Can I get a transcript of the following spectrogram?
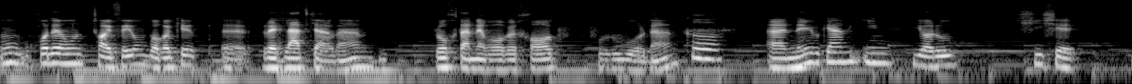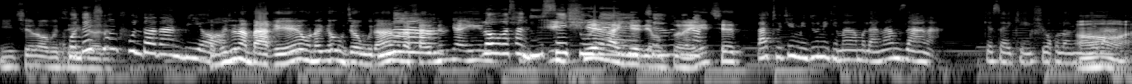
اون خود اون تایفه اون بابا که رحلت کردن رخ در نقاب خاک فرو بردن. خب. نمیگن این یارو کیشه این چه رابطه خودشون پول دادن بیا. خب می‌دونم بقیه اونا که اونجا بودن نه. بالاخره نمیگن این مثلا این دوستشونه، اینقدر گریه چه می‌کنه. این چه و تو که می‌دونی که معمولا هم زنن کسایی که این شغل رو می‌گیرن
